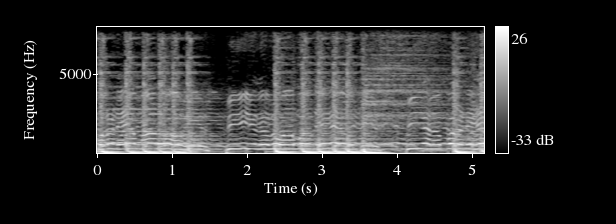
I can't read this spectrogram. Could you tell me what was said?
પરણે મારો વીર વીર રોમદેવ વીર પિયર પરણે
